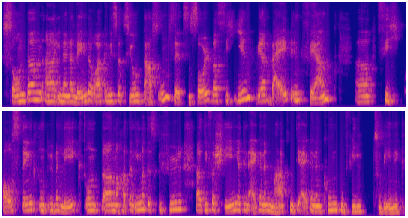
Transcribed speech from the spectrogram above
sondern äh, in einer Länderorganisation das umsetzen soll, was sich irgendwer weit entfernt äh, sich ausdenkt und überlegt. Und äh, man hat dann immer das Gefühl, äh, die verstehen ja den eigenen Markt und die eigenen Kunden viel zu wenig.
